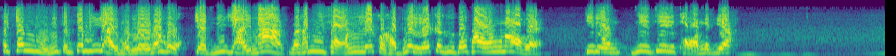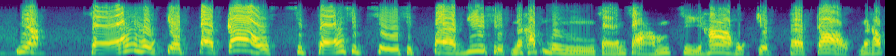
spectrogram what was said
ไอ้ต้นอยู่นี่เป็นต้นที่ใหญ่หมดเลยนะหกเจ็ดนี่ใหญ่มากนะครับ มีสองนี่เล็กกว่าเขาเพื่อนเล็กก็คือเท่าๆข้างนอกแหละ ที่ลงที่ที่ถอนเมื่อกี้เนี่ยสองหกเจ็ดแปดเก้า สิบสองสิบสี่สิบแปดยี่สิบนะครับหนึ่งสองสามสี่ห้าหกเจ็ดแปดเก้านะครับ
